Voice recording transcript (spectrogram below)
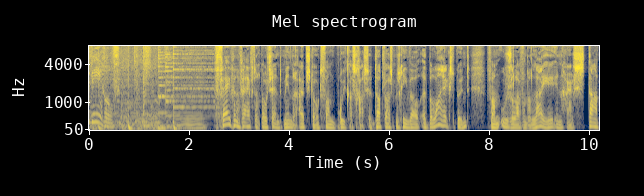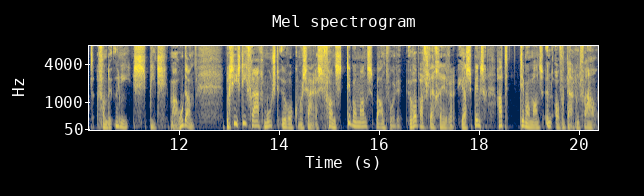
De wereld. 55% minder uitstoot van broeikasgassen. Dat was misschien wel het belangrijkste punt van Ursula von der Leyen in haar Staat van de Unie speech. Maar hoe dan? Precies die vraag moest Eurocommissaris Frans Timmermans beantwoorden. Europa-afslaggever Jas had Timmermans een overtuigend verhaal.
